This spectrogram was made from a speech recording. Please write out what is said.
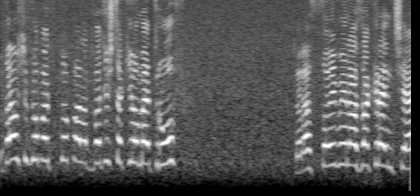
Udało się złapać stopa na 20 km. Teraz stoimy na zakręcie.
